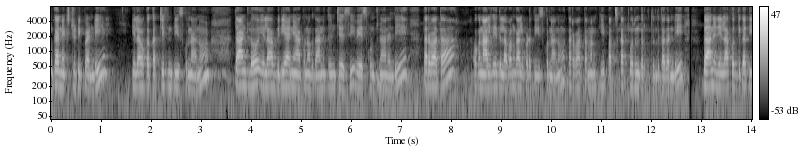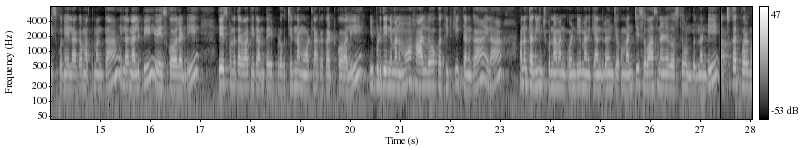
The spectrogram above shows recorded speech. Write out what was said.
ఇంకా నెక్స్ట్ టిప్ అండి. ఇలా ఒక కచ్చిఫ్ని తీసుకున్నాను. దాంట్లో ఇలా బిర్యానీ ఆకును ఒక దాన్ని తుంచేసి వేసుకుంటున్నానండి. తర్వాత ఒక నాలుగైదు లవంగాలు కూడా తీసుకున్నాను. తర్వాత మనకి పచ్చకర్పూరం దొరుకుతుంది కదండి. దానిని ఇలా కొద్దిగా తీసుకునేలాగా మొత్తం అంతా ఇలా నలిపి వేసుకోవాలండి. వేసుకున్న తర్వాత ఇదంతా ఇప్పుడు ఒక చిన్న మూటలాగా కట్టుకోవాలి. ఇప్పుడు దీన్ని మనము హాల్లో ఒక కిటికీకి కనుక ఇలా మనం తగిలించుకున్నాం అనుకోండి మనకి అందులోంచి ఒక మంచి సువాసన అనేది వస్తూ ఉంటుందండి. పచ్చకర్పూరం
